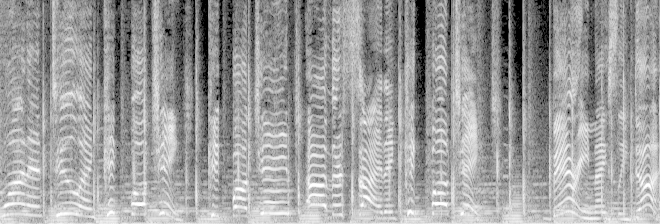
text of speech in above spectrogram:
One and two and kickball change. Kickball change, other side and kickball change. Very nicely done.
